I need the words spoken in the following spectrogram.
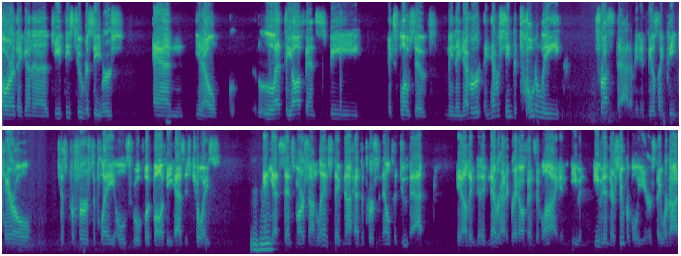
or are they gonna keep these two receivers and you know let the offense be explosive? I mean, they never they never seem to totally trust that. I mean, it feels like Pete Carroll just prefers to play old school football if he has his choice. hmm And yet, since Marshawn Lynch, they've not had the personnel to do that. You know, they've they've never had a great offensive line, and even even in their Super Bowl years, they were not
